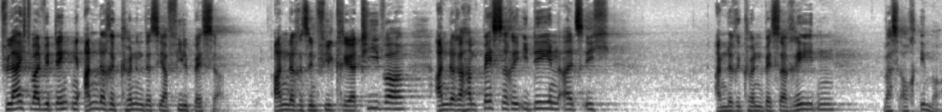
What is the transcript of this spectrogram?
Vielleicht, weil wir denken, andere können das ja viel besser. Andere sind viel kreativer, andere haben bessere Ideen als ich, andere können besser reden, was auch immer.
